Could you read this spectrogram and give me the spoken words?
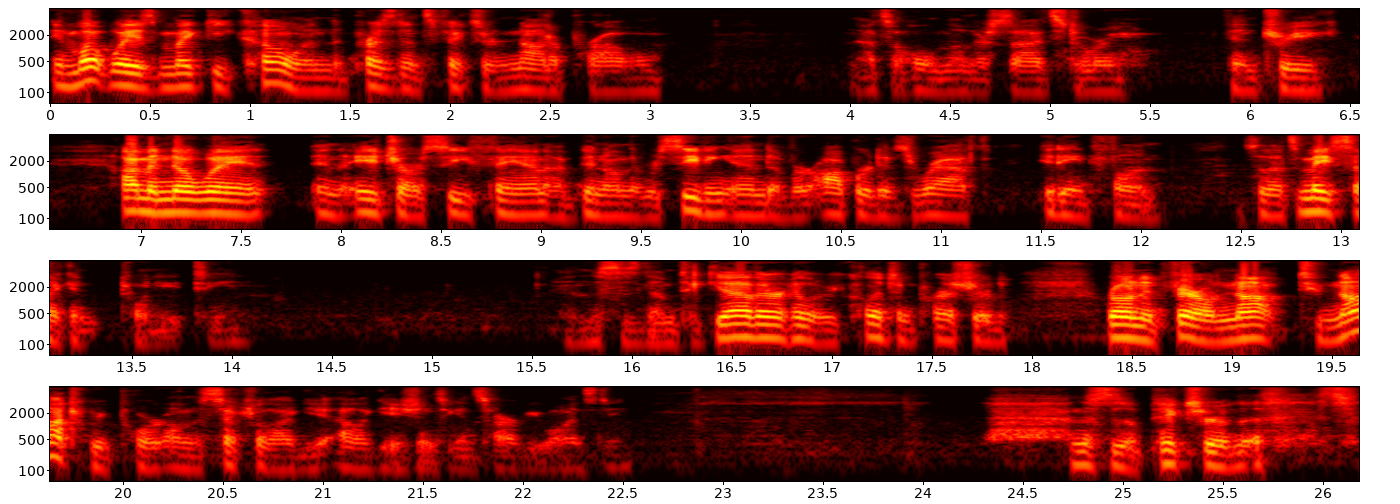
in what way is Mikey Cohen, the president's fixer, not a problem? that's a whole nother side story intrigue. I'm in no way an HRC fan. I've been on the receiving end of her operative's wrath. It ain't fun. So that's May 2nd, 2018. And this is them together. Hillary Clinton pressured Ronan Farrow not to not report on the sexual allegations against Harvey Weinstein. And this is a picture of this.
